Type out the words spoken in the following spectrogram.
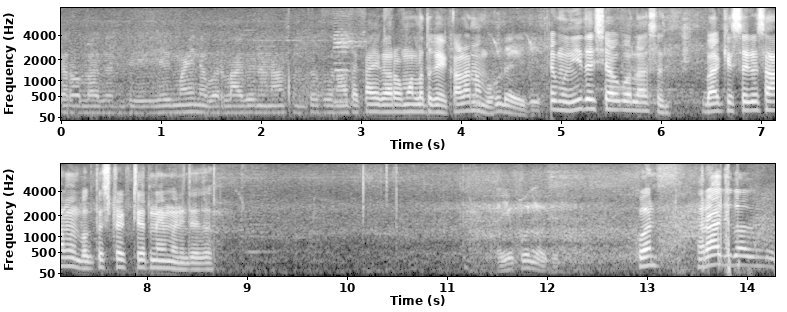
करावं लागेल ते हे महिनाभर लागेल आणि असं तसं. आता काय करावं मला तर काही कळा ना भाऊ आहे म्हणे इथं शावकोला असेल बाकी सगळं सामान फक्त स्ट्रक्चर नाही म्हणे त्याचं. हे कोण होते? कोण? राजू दादा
